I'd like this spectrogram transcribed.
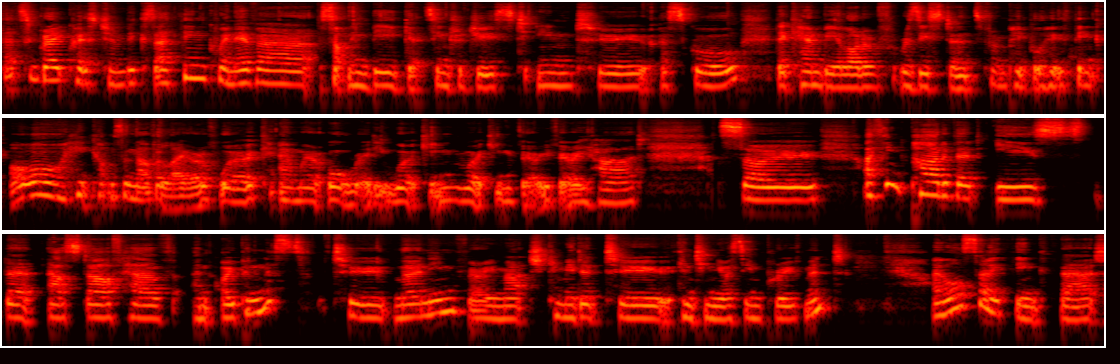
That's a great question because I think whenever something big gets introduced into a school, there can be a lot of resistance from people who think, oh, here comes another layer of work, and we're already working, working very, very hard. So I think part of it is that our staff have an openness to learning, very much committed to continuous improvement. I also think that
